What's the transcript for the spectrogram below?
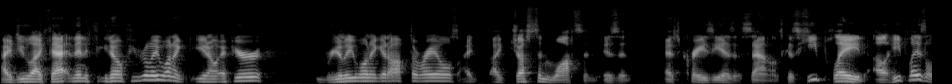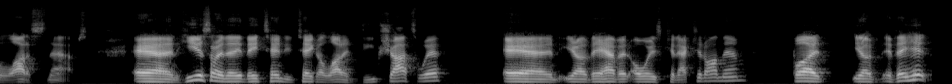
I do like that. And then if you know if you really want to, you know, if you're really want to get off the rails, I like Justin Watson isn't as crazy as it sounds because he played uh, he plays a lot of snaps, and he is somebody they, they tend to take a lot of deep shots with, and you know they haven't always connected on them, but you know if, if they hit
